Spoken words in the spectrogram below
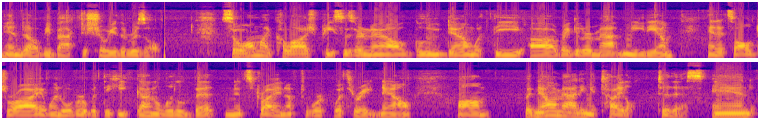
and I'll be back to show you the result. So all my collage pieces are now glued down with the uh, regular matte medium and it's all dry. I went over it with the heat gun a little bit and it's dry enough to work with right now. Um, but now I'm adding a title to this and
